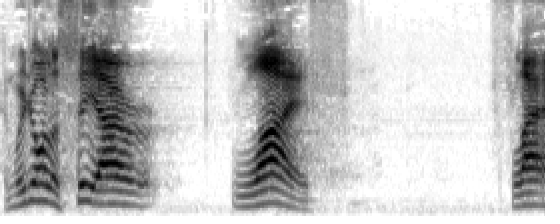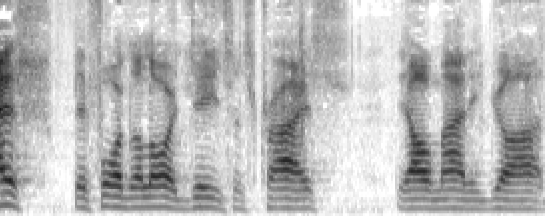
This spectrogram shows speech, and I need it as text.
And we want to see our life flash before the Lord Jesus Christ, the Almighty God.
